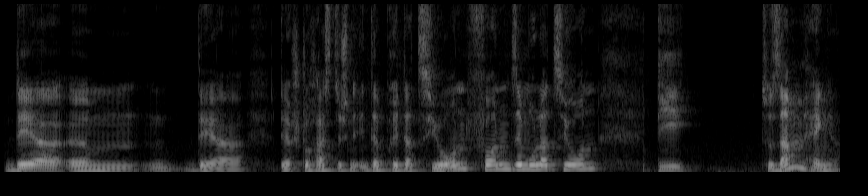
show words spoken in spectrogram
der, ähm, der, der stochastischen Interpretation von Simulationen, die Zusammenhänge,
